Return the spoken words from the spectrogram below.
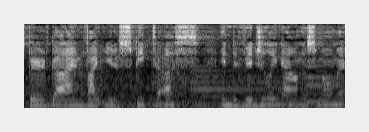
Spirit of God, I invite you to speak to us individually now in this moment.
